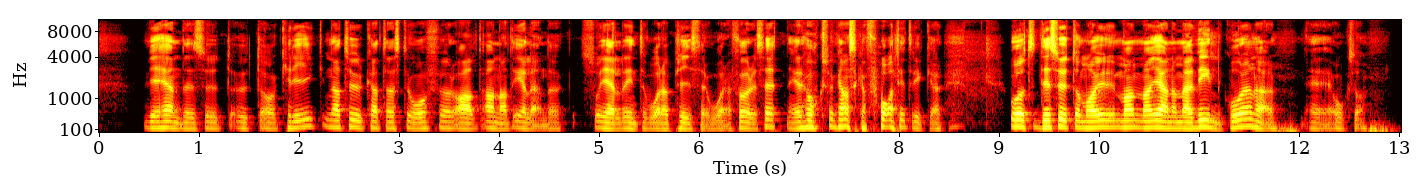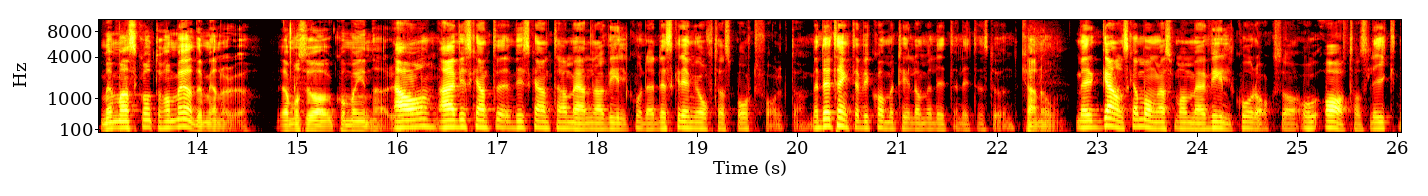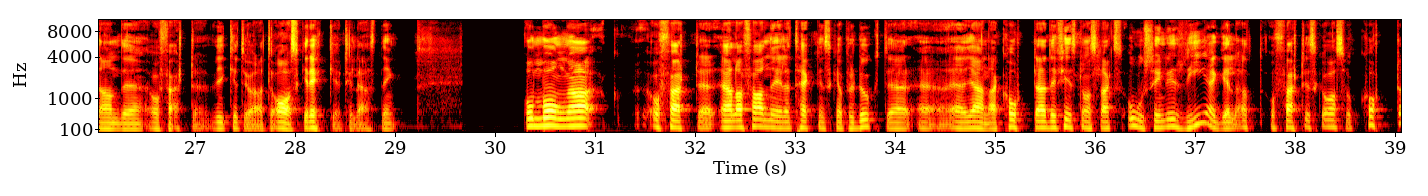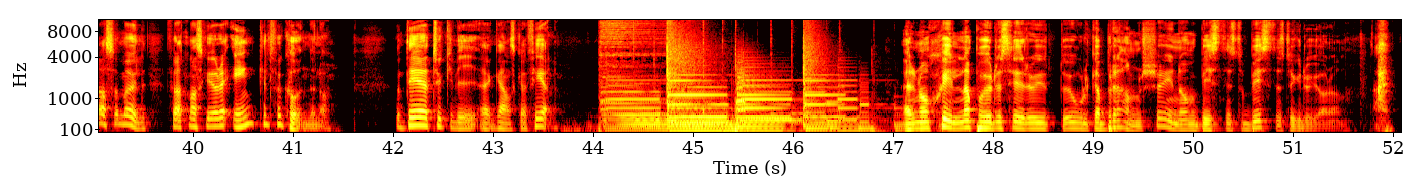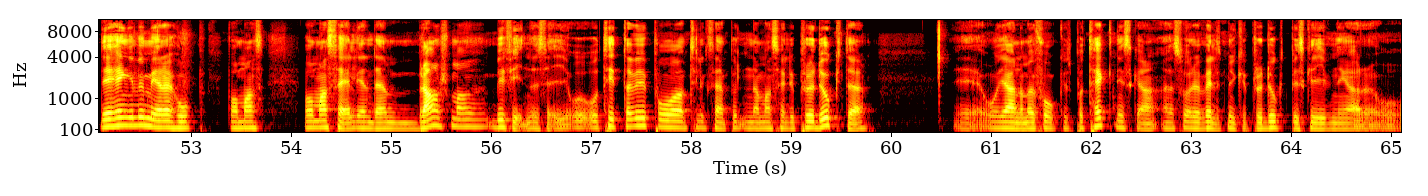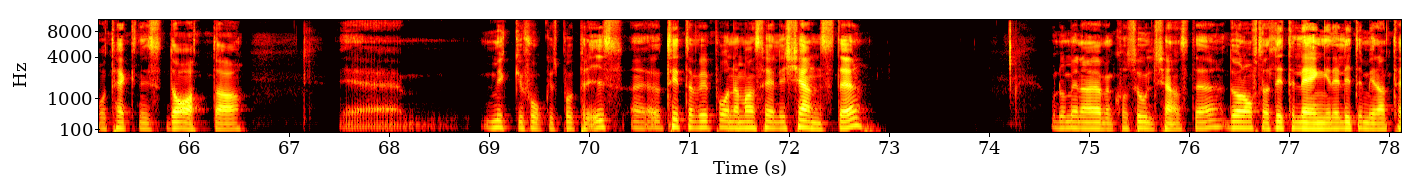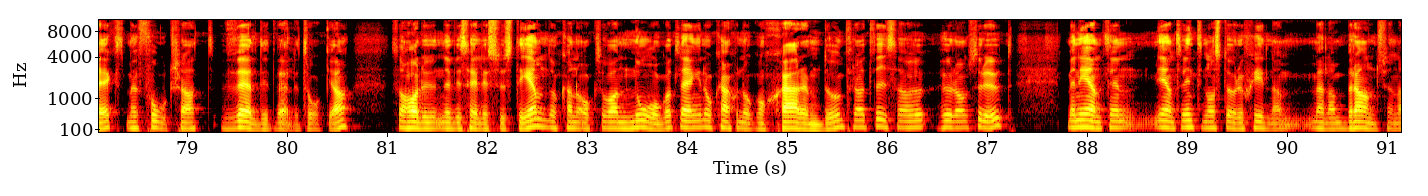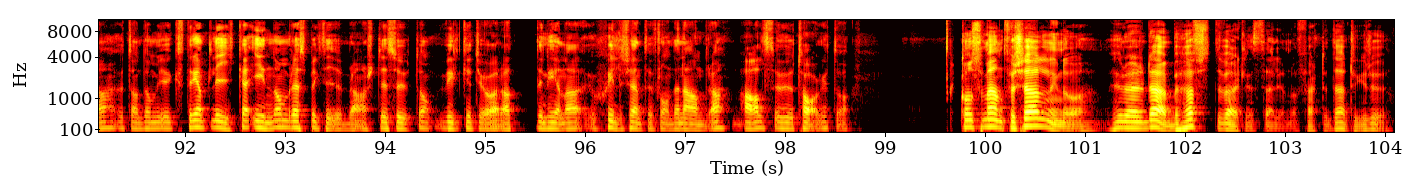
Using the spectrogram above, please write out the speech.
vid händelse av krig, naturkatastrofer och allt annat elände så gäller inte våra priser och våra förutsättningar. Det är också ganska farligt, Rickard. Och dessutom har man, man gärna med villkoren här eh, också. Men man ska inte ha med det menar du? Jag måste komma in här. Ja, nej, vi ska inte, vi ska inte ha med några villkor där. Det skrev ju oftast bort folk. Då. Men det tänkte jag vi kommer till om en liten, liten stund. Kanon. Men ganska många som har med villkor också och avtalsliknande offerter, vilket gör att det avskräcker till läsning. Och många offerter, i alla fall när det gäller tekniska produkter, är gärna korta. Det finns någon slags osynlig regel att offerter ska vara så korta som möjligt för att man ska göra det enkelt för kunden. Då. Och det tycker vi är ganska fel. Är det någon skillnad på hur det ser ut i olika branscher inom business to business tycker du Göran? Ah, det hänger väl mer ihop vad man, vad man säljer i den bransch man befinner sig i. Och, och tittar vi på till exempel när man säljer produkter eh, och gärna med fokus på tekniska eh, så är det väldigt mycket produktbeskrivningar och, och teknisk data. Eh, mycket fokus på pris. Eh, tittar vi på när man säljer tjänster och då menar jag även konsulttjänster. Du har oftast lite längre, lite mer text, men fortsatt väldigt, väldigt tråkiga. Så har du när vi säljer system, då kan det också vara något längre och kanske någon skärmdump för att visa hur, hur de ser ut. Men egentligen, egentligen inte någon större skillnad mellan branscherna utan de är extremt lika inom respektive bransch dessutom. Vilket gör att den ena skiljer sig inte från den andra alls överhuvudtaget. Då. Konsumentförsäljning då? Hur är det där? Behövs det verkligen säljande offerter där tycker du?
